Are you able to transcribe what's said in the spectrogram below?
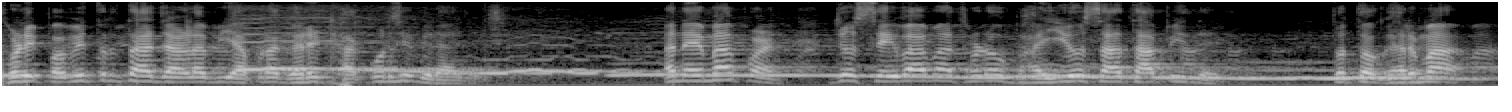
થોડી પવિત્રતા જાળવવી આપણા ઘરે ઠાકોરજી બિરાજે છે. અને એમાં પણ જો સેવામાં થોડો ભાઈઓ સાથ આપી દે, તો તો ઘરમાં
